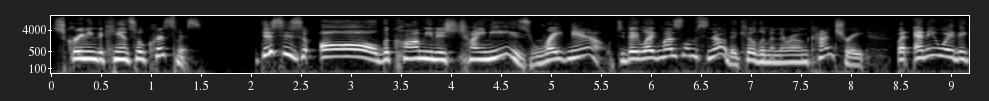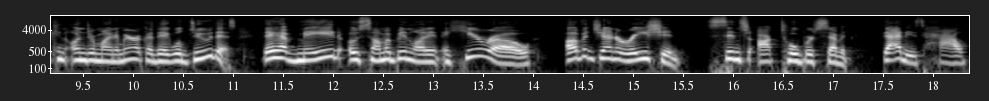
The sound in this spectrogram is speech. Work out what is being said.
screaming to cancel Christmas. This is all the communist Chinese right now. Do they like Muslims? No, they kill them in their own country. But any way they can undermine America, they will do this. They have made Osama bin Laden a hero of a generation since October 7th. That is how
